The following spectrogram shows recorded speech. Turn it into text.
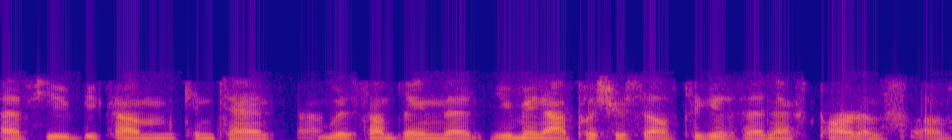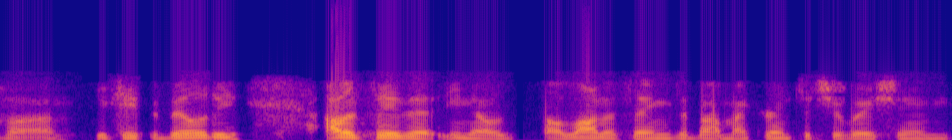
if you become content with something that you may not push yourself to get to that next part of of uh, your capability. I would say that you know a lot of things about my current situation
